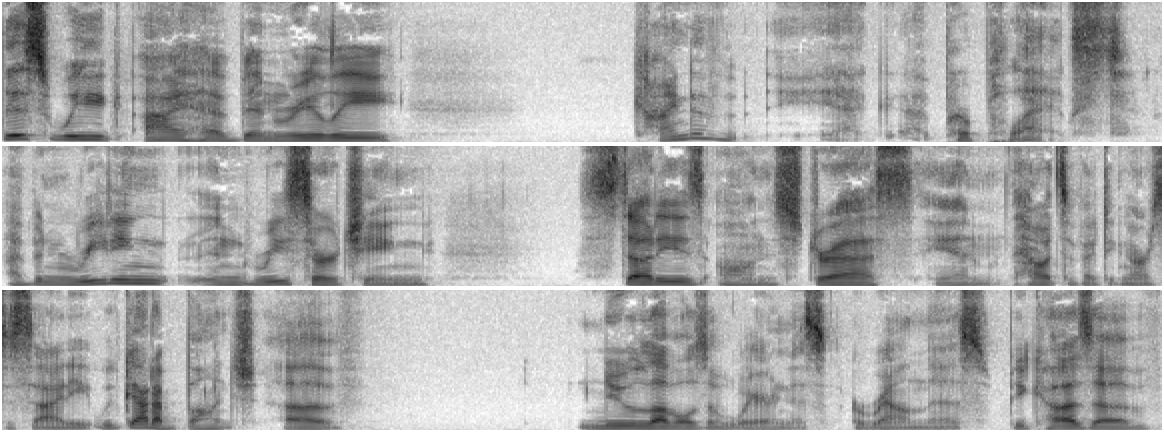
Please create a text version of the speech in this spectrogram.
This week, I have been really kind of perplexed. I've been reading and researching studies on stress and how it's affecting our society. We've got a bunch of new levels of awareness around this because of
